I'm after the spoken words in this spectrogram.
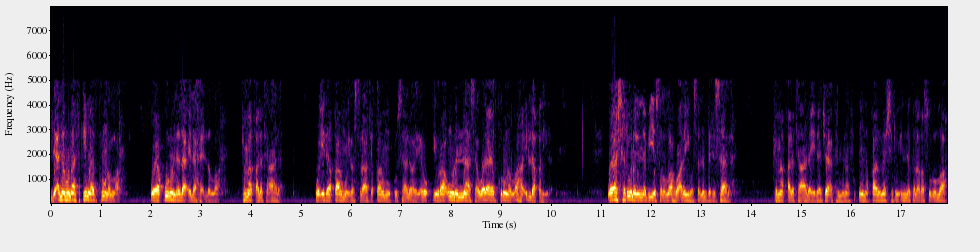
لأن المنافقين يذكرون الله ويقولون لا إله إلا الله كما قال تعالى وإذا قاموا إلى الصلاة قاموا كسالى يراؤون الناس ولا يذكرون الله إلا قليلا. ويشهدون للنبي صلى الله عليه وسلم بالرسالة كما قال تعالى إذا جاءك المنافقون قالوا نشهد إنك لرسول الله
